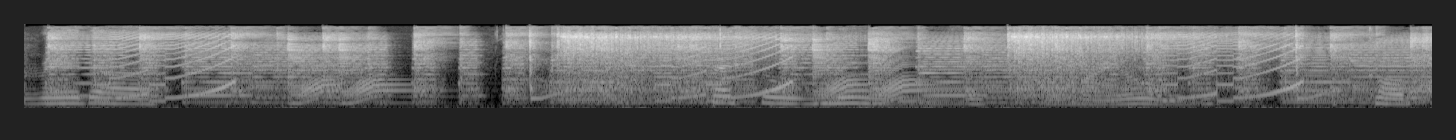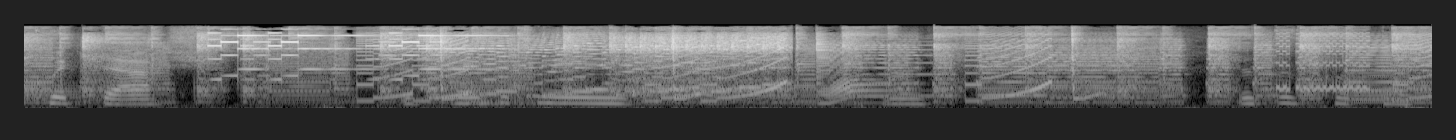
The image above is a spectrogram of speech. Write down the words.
I made a special move on my own called Quick Dash. It's basically like this is Quick Dash.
